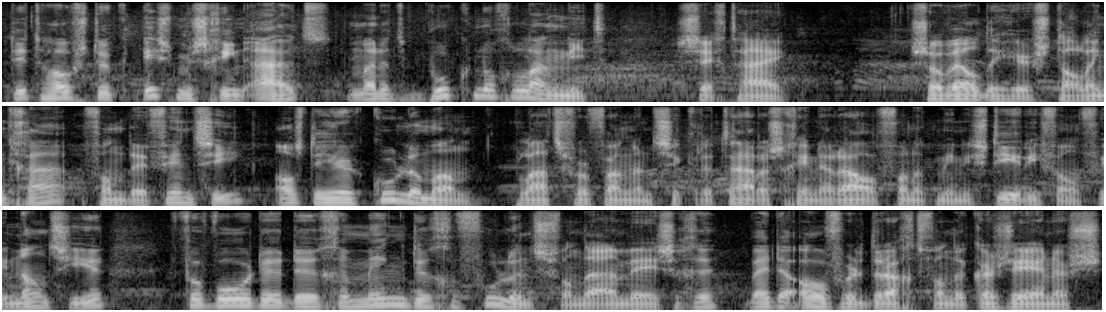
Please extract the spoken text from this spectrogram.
Dit hoofdstuk is misschien uit, maar het boek nog lang niet, zegt hij. Zowel de heer Stallinga van Defensie als de heer Koeleman, plaatsvervangend secretaris-generaal van het ministerie van Financiën, verwoorden de gemengde gevoelens van de aanwezigen bij de overdracht van de kazerners.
